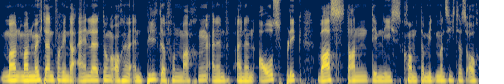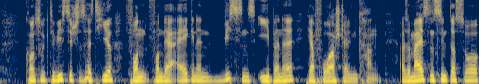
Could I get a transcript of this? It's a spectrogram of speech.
man, man möchte einfach in der Einleitung auch ein Bild davon machen, einen, einen Ausblick, was dann demnächst kommt, damit man sich das auch konstruktivistisch, das heißt hier von, von der eigenen Wissensebene her vorstellen kann. Also meistens sind das so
